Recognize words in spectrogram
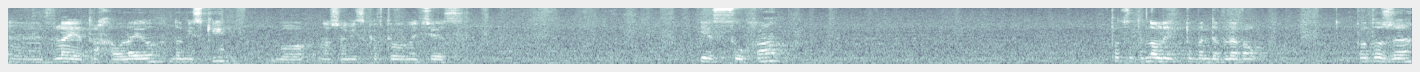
yy, wleję trochę oleju do miski, bo nasza miska w tym momencie jest, jest sucha. Po co ten olej tu będę wlewał? Po to, że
